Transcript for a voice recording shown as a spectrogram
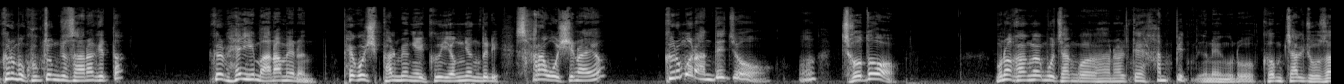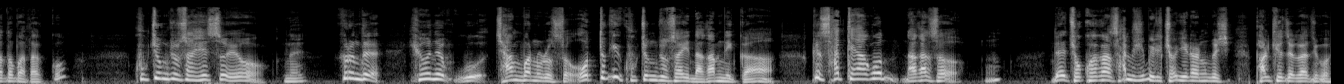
그러면 국정조사 안 하겠다? 그럼 해임 안 하면은 158명의 그 영령들이 살아오시나요? 그러면 안 되죠. 어? 저도 문화관광부 장관 할 때 한빛은행으로 검찰 조사도 받았고 국정조사 했어요. 네. 그런데 현역 장관으로서 어떻게 국정조사에 나갑니까? 그 사퇴하고 나가서 응? 내 조카가 31촌이라는 것이 밝혀져 가지고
